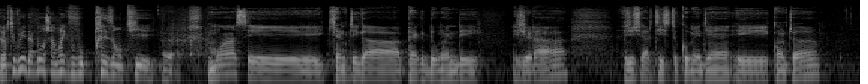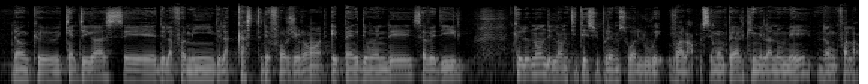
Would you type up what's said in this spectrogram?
Alors si vous voulez d'abord, j'aimerais que vous vous présentiez. Moi, c'est Kientega Peg de Wende Gérard. Je suis artiste, comédien et conteur. Donc, euh, c'est de la famille, de la caste des forgerons. Et Peg de Wende, ça veut dire que le nom de l'entité suprême soit loué. Voilà, c'est mon père qui me l'a nommé. Donc, voilà.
